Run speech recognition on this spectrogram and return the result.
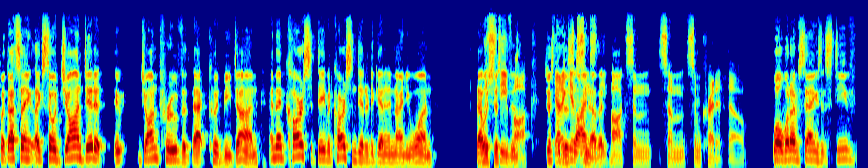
but that's saying like so john did it, it john proved that that could be done and then carson david carson did it again in 91 that With was just Steve the, Hawk. just Gotta give design some of it. Steve Hawk some some some credit though. Well, what I'm saying is that Steve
